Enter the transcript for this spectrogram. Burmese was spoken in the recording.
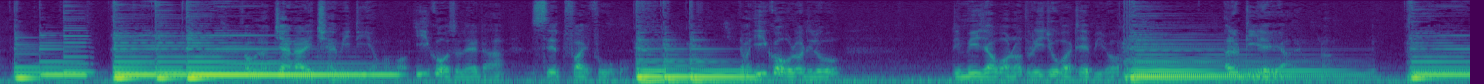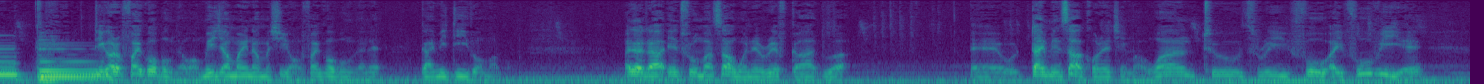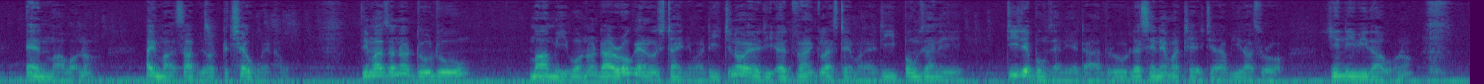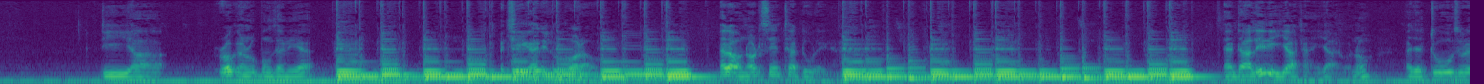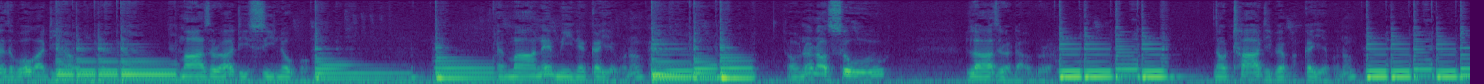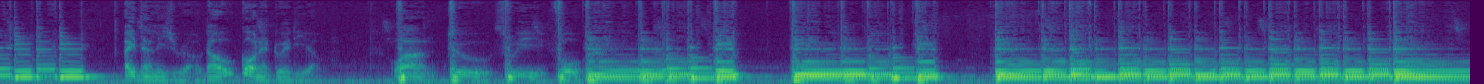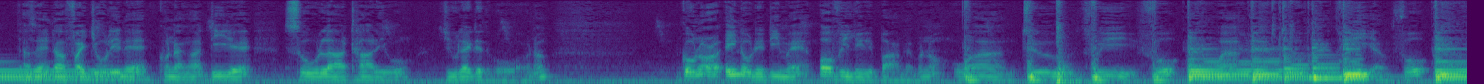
ဟုတ်နော်ကျန်တာတွေချန်ပြီးတီးရမှာပေါ့ E chord ဆိုလဲဒါ6 5 4ပေါ့ဒါပေမဲ့ E chord ကိုတော့ဒီလို ဒီ major ပေါ့နော်3ကြိုးပါထည့်ပြီးတော့အဲ့လိုတီးရရတယ်နော်ဒီကတော့5 chord ပုံစံပေါ့ major minor မရှိအောင်5 chord ပုံစံနဲ့ကင်ပြီးတီးသွားမှာပေါ့အဲ့ဒါဒါ intro မှာစဝင်တဲ့ riff ကသူကအဲဟို timing စခေါ်တဲ့အချိန်မှာ1 2 3 4အဲ့ 4v ရဲ့ n မှာပေါ့နော်အဲ့မှာစပြီးတော့တစ်ချက်ဝင်တာပေါ့ဒီမှာဆိုတော့ဒိုဒိုမာမီပေါ့နော်ဒါ rock and roll style တွေမှာဒီကျွန်တော်ရဲ့ဒီ advanced class ထဲမှာလည်းဒီပုံစံတွေ တီးတဲ့ပုံစံတွေဒါသူတို့ lesson ထဲမှာထည့်ချပြီးသားဆိုတော့ရင်းနှီးပြီးသားပေါ့နော်ဒီဟာ rock and roll ပုံစံတွေကအခြေခံတွေလို့ခေါ်တာပေါ့အဲ့တော့နောက်တစ်ဆင့်ထပ်တိုးလိုက်တာအဲဒါလေးတွေရထိုင်ရတယ်ပေါ့နော်အဲဒါဒိုဆိုတဲ့သဘောကဒီဟာကိုမာဆိုတာဒီ C note ပေါ့အဲမာနဲ့မီနဲ့ကပ်ရက်ပေါ့နော်ဟုတ်နော်နောက်ဆို လာဆိုတာဒါကိုပြောတာနောက်ထားဒီဘက်မှာကပ်ရက်ပေါ့နော်အဲ့တန်လေးယူတာကိုဒါကိုကော့နဲ့တွဲတီးတာပေါ့1 2 3 4ဒါဆိုရင်ဒါ fight ကြိုးလေးနဲ့ခုနကတီးတဲ့ဆိုလာထားတွေကိုယူလိုက်တဲ့သဘောပါနော်အ ကုန်လုံးတော့အိမ်နှုတ်တွေတီးမယ် off V လေးတွေပါမယ်ပေါ့နော်1 2 3 4 and 1 and 2 and 3 and 4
